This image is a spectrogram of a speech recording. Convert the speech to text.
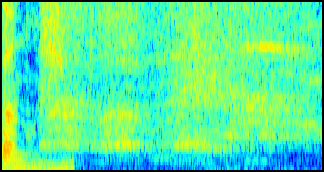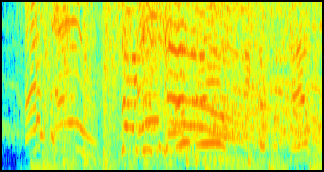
Thanos. Sai do chão! O que tá acontecendo?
